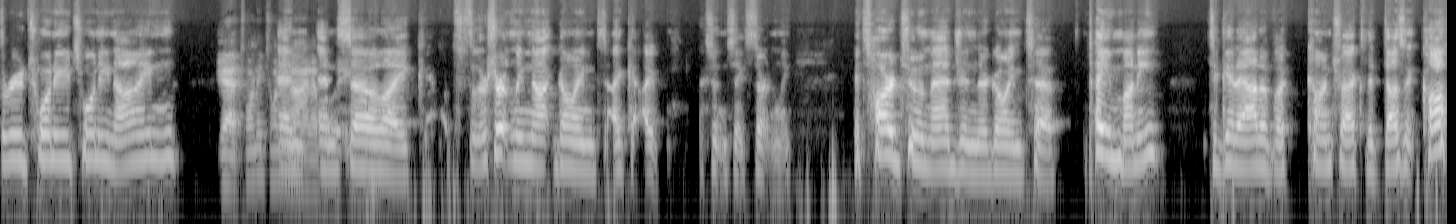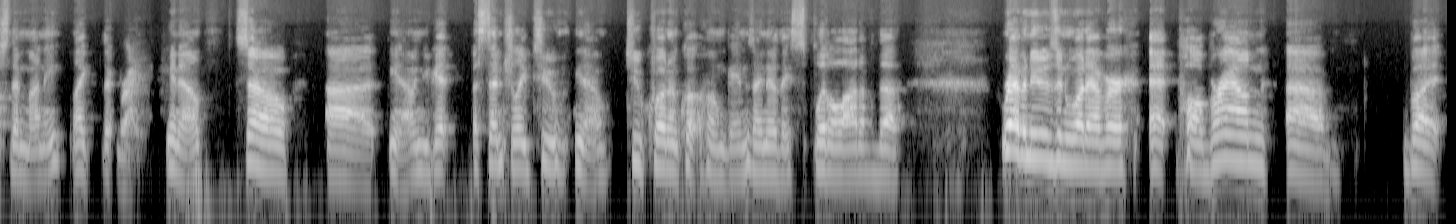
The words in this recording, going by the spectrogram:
through twenty twenty nine, Yeah, 2029. and and so like so they're certainly not going. To, I, I I shouldn't say certainly. It's hard to imagine they're going to pay money to get out of a contract that doesn't cost them money. Like the, right. you know so uh you know and you get essentially two you know two quote unquote home games i know they split a lot of the revenues and whatever at paul brown uh, but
